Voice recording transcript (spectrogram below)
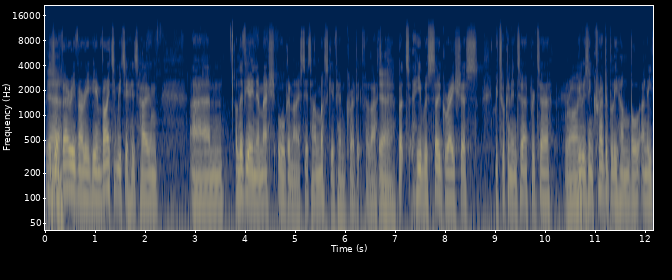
He's a very, very. He invited me to his home. Um, Olivier Nemesh organised it. I must give him credit for that. Yeah. But he was so gracious. We took an interpreter. Right. He was incredibly humble, and he.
